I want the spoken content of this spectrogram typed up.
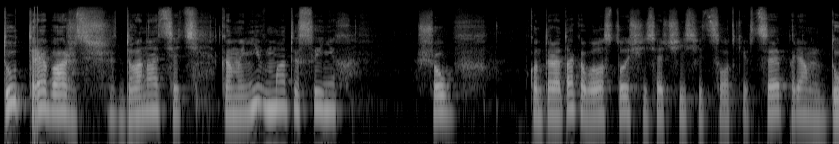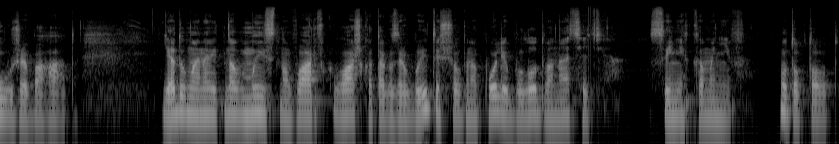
Тут треба аж 12 каменів мати синіх, щоб контратака була 166%. Це прям дуже багато. Я думаю, навіть навмисно важко так зробити, щоб на полі було 12 синіх каменів. Ну, тобто, от,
